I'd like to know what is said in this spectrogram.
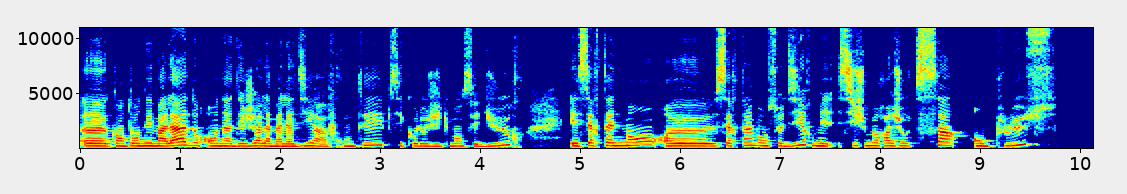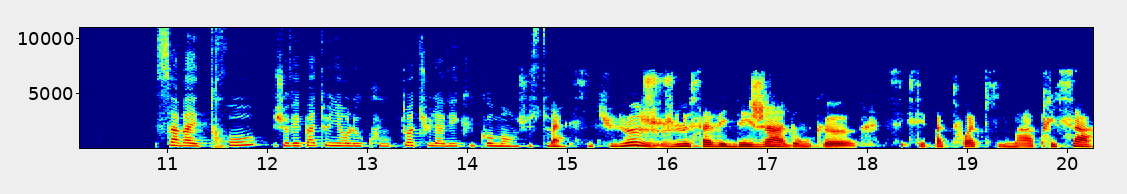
quand on est malade, on a déjà la maladie à affronter, psychologiquement c'est dur, et certainement certains vont se dire, mais si je me rajoute ça en plus, ça va être trop, je vais pas tenir le coup. Toi, tu l'as vécu comment justement? bah, Si tu veux, je, le savais déjà, donc euh, c'est pas toi qui m'as appris ça,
